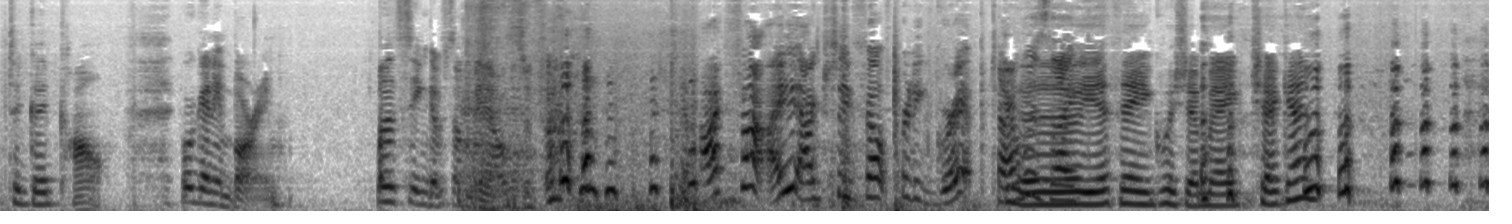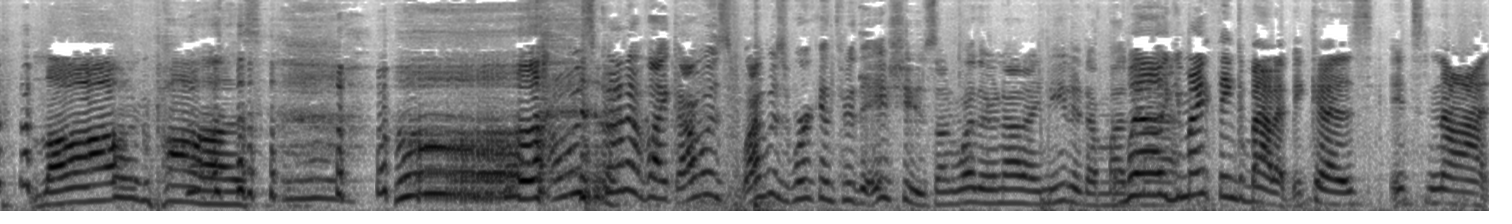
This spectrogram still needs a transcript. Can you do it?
It's a good call. We're getting boring. Let's think of something else. I felt I actually felt pretty gripped. I was like Do like you think we should make chicken? Long pause. I was kind of like I was I was working through the issues on whether or not I needed a mud well, mat. you might think about it because it's not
